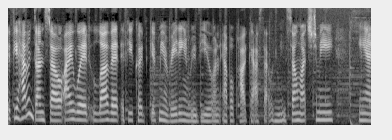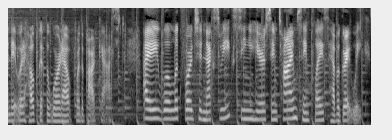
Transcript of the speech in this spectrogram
If you haven't done so, I would love it if you could give me a rating and review on Apple Podcasts. That would mean so much to me and it would help get the word out for the podcast. I will look forward to next week, seeing you here, same time, same place. Have a great week.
